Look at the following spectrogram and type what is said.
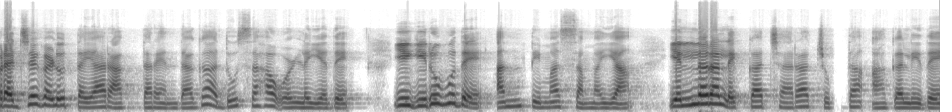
ಪ್ರಜೆಗಳು ತಯಾರಾಗ್ತಾರೆ ಅಂದಾಗ ಅದು ಸಹ ಒಳ್ಳೆಯದೇ. ಈಗಿರುವುದೇ ಅಂತಿಮ ಸಮಯ. ಎಲ್ಲರ ಲೆಕ್ಕಾಚಾರ ಚುಕ್ತ ಆಗಲಿದೆ.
